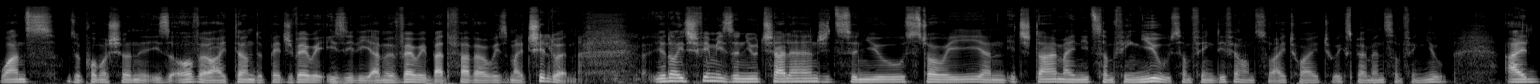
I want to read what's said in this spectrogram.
once the promotion is over, I turn the page very easily. I'm a very bad father with my children. You know, each film is a new challenge, it's a new story, and each time I need something new, something different. So I try to experiment something new. I'm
